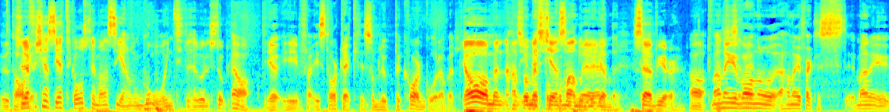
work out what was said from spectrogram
Så därför känns det jättekonstigt när man ser honom gå och inte sitta i rullstol. Ja, i, i, Star Trek som Luke Picard går han väl? Ja, men han står är mest känd som eh, Xavier. Ja, man är ju van att, han är ju faktiskt, man är,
